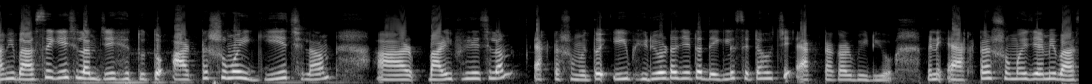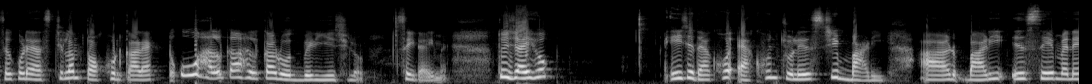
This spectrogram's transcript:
আমি বাসে গিয়েছিলাম, যেহেতু তো আটটার সময় গিয়েছিলাম আর বাড়ি ফিরেছিলাম একটার সময়। তো এই ভিডিওটা যেটা দেখলে সেটা হচ্ছে এক টাকার ভিডিও মানে একটার সময় যে আমি বাসে করে আসছিলাম, তখনকার একটু হালকা হালকা রোদ বেরিয়েছিল সেই টাইমে তো যাই হোক এই যে দেখো, এখন চলে এসেছি বাড়ি। আর বাড়ি এসে মানে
